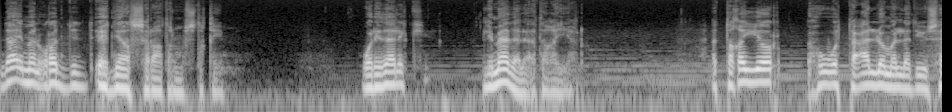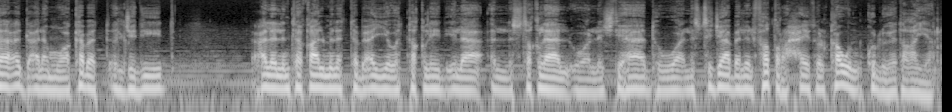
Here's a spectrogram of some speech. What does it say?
دائما أردد إهدنا الصراط المستقيم ولذلك لماذا لا أتغير؟ التغير هو التعلم الذي يساعد على مواكبة الجديد على الانتقال من التبعية والتقليد إلى الاستقلال والاجتهاد هو الاستجابة للفطرة حيث الكون كله يتغير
